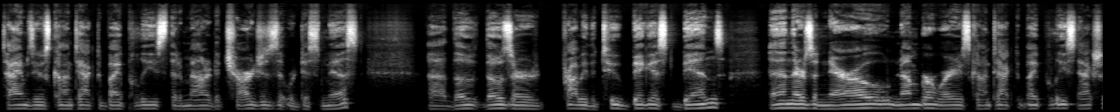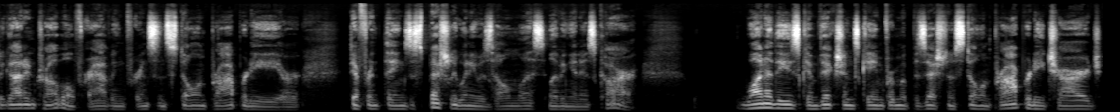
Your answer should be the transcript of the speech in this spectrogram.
times he was contacted by police that amounted to charges that were dismissed. Uh, those, those are probably the two biggest bins. And then there's a narrow number where he was contacted by police and actually got in trouble for having, for instance, stolen property or different things, especially when he was homeless, living in his car. One of these convictions came from a possession of stolen property charge.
